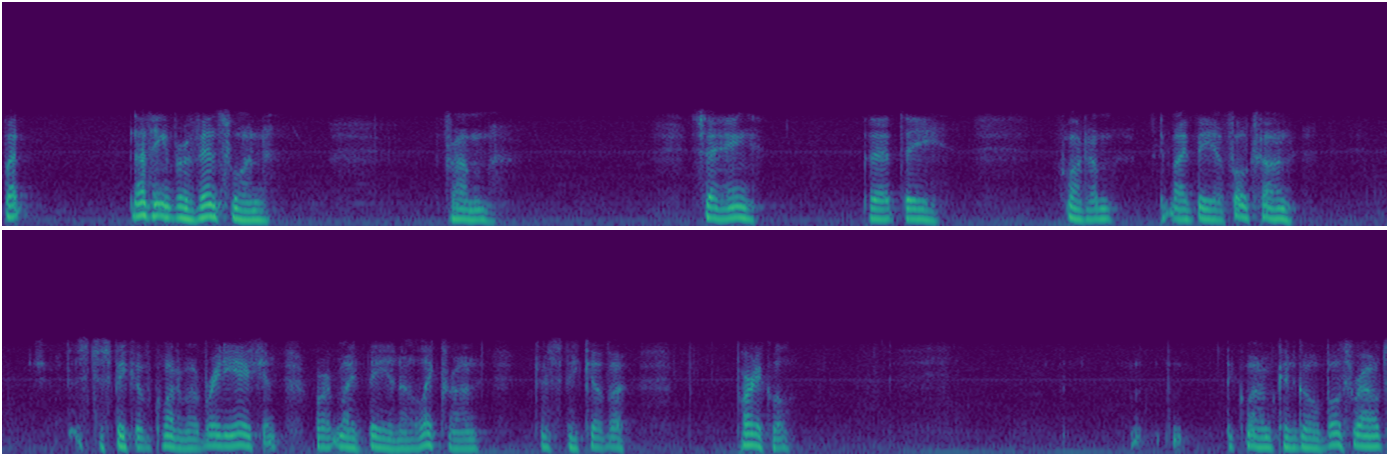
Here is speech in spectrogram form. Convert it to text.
But nothing prevents one from saying that the quantum, it might be a photon, to speak of quantum of radiation, or it might be an electron, to speak of a particle. The quantum can go both routes,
